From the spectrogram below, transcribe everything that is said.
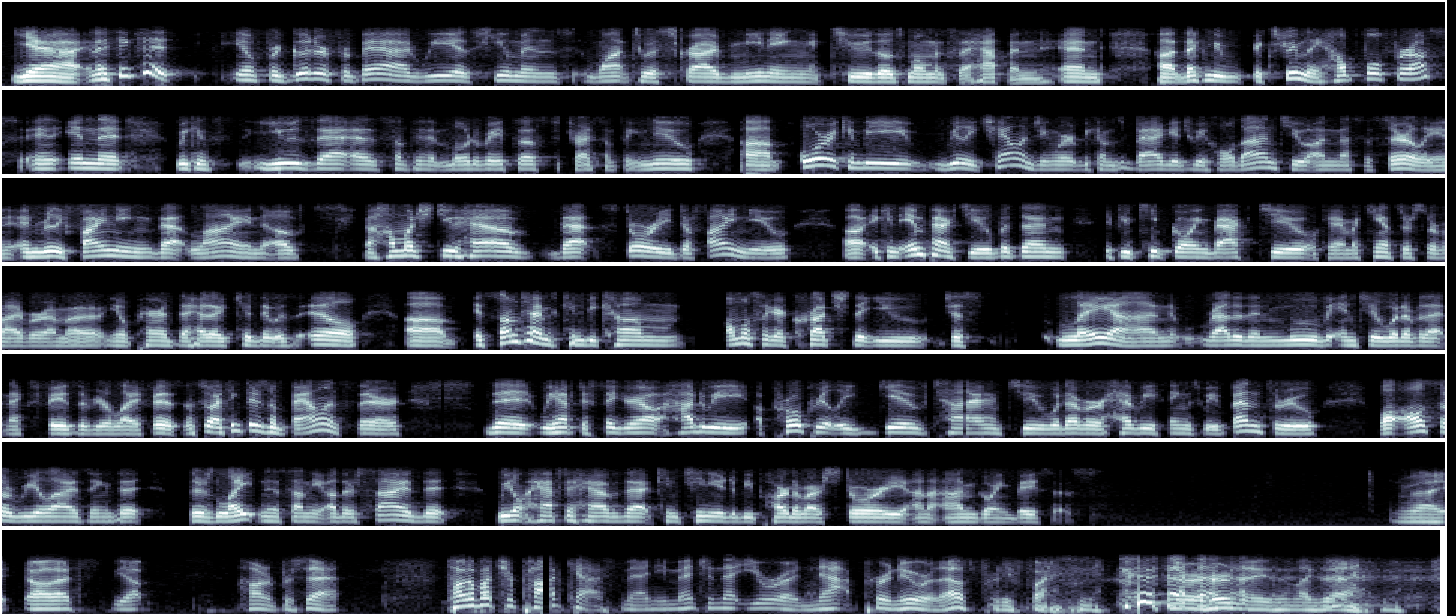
Yeah, and I think that you know, for good or for bad, we as humans want to ascribe meaning to those moments that happen, and uh, that can be extremely helpful for us in, in, that we can use that as something that motivates us to try something new, um, or it can be really challenging where it becomes baggage we hold on to unnecessarily, and, and really finding that line of you know, how much do you have that story define you. Uh, it can impact you, but then if you keep going back to, okay, I'm a cancer survivor, I'm a you know parent that had a kid that was ill, um, it sometimes can become almost like a crutch that you just lay on rather than move into whatever that next phase of your life is. And so I think there's a balance there that we have to figure out how do we appropriately give time to whatever heavy things we've been through while also realizing that there's lightness on the other side that we don't have to have that continue to be part of our story on an ongoing basis. Right. Oh, that's yep, hundred percent. Talk about your podcast, man. You mentioned that you were a nappreneur. That was pretty funny. Never heard anything like that.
